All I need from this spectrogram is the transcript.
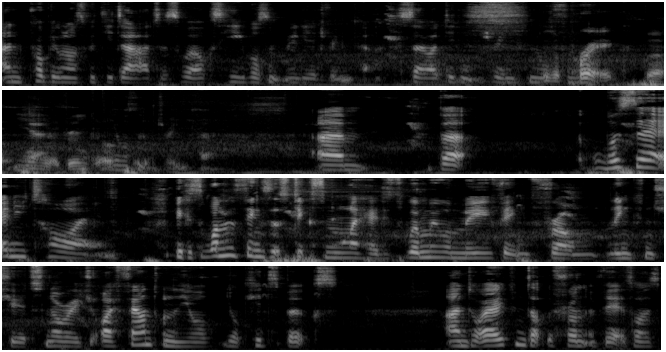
and, probably when I was with your dad as well because he wasn't really a drinker. So I didn't drink he was a prick, but Yeah. wasn't a drinker. he wasn't a drinker. Um, but was there any time? Because one of the things that sticks in my head is when we were moving from Lincolnshire to Norwich, I found one of your, your kids' books and I opened up the front of it as I was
